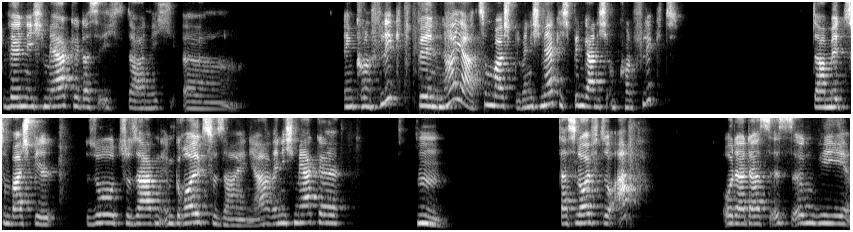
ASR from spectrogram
wenn ich merke, dass ich da nicht äh, in Konflikt bin, naja, zum Beispiel, wenn ich merke, ich bin gar nicht im Konflikt, damit zum Beispiel sozusagen im Groll zu sein, ja, wenn ich merke, hm, das läuft so ab oder das ist irgendwie,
